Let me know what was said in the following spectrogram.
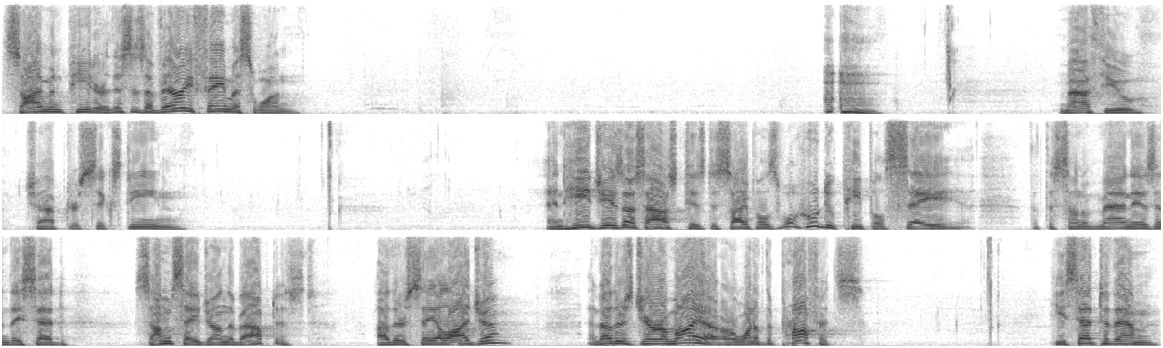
Simon Peter, this is a very famous one. Matthew chapter 16. And he, Jesus, asked his disciples, Well, who do people say that the Son of Man is? And they said, Some say John the Baptist, others say Elijah, and others Jeremiah or one of the prophets. He said to them,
